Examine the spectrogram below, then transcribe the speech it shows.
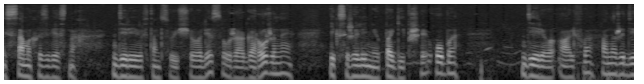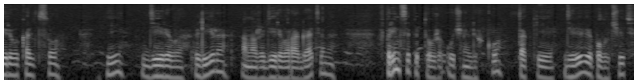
из самых известных деревьев танцующего леса, уже огороженные и, к сожалению, погибшие оба. Дерево альфа, оно же дерево кольцо, и дерево лира, оно же дерево рогатина. В принципе, тоже очень легко такие деревья получить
